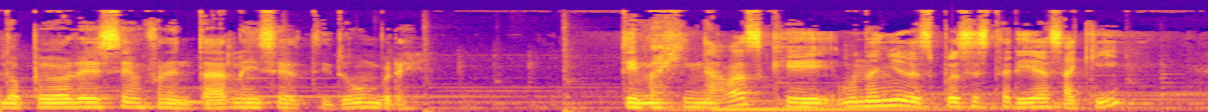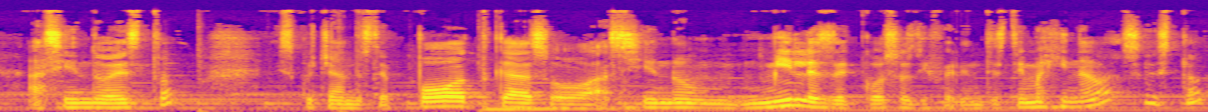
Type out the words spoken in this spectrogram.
lo peor es enfrentar la incertidumbre. ¿Te imaginabas que un año después estarías aquí haciendo esto? Escuchando este podcast o haciendo miles de cosas diferentes. ¿Te imaginabas esto?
